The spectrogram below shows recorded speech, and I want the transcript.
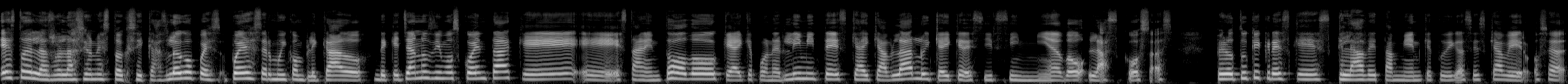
Esto de las relaciones tóxicas, luego pues puede ser muy complicado, de que ya nos dimos cuenta que eh, están en todo, que hay que poner límites, que hay que hablarlo y que hay que decir sin miedo las cosas. Pero tú qué crees que es clave también que tú digas, es que, a ver, o sea,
